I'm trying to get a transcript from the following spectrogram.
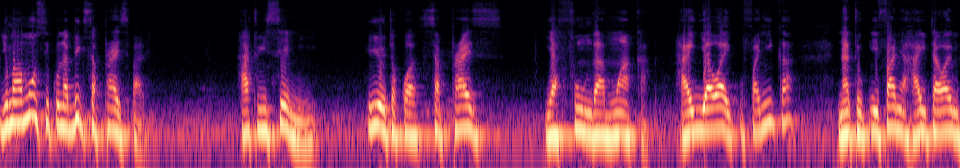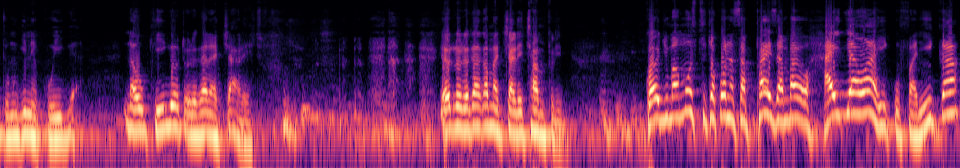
Jumamosi kuna big surprise pale, hatuisemi hiyo, itakuwa surprise ya funga mwaka, haijawahi kufanyika na tukifanya haitawahi mtu mwingine kuiga, na ukiiga utaonekana chale tu. Yaani utaonekana kama Charlie Chaplin. Kwa hiyo Jumamosi tutakuwa na surprise ambayo haijawahi kufanyika,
